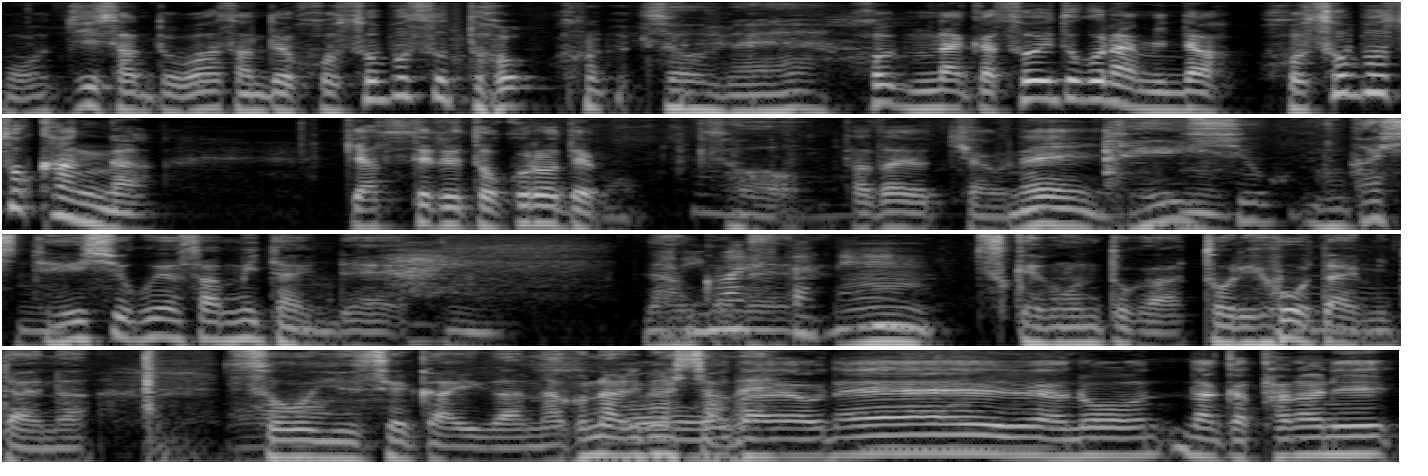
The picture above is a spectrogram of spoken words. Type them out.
もうおじいさんとおばあさんで細々と、そうね ほなんかそういうところはみんな細々感がやってるところでもそう漂っちゃうね。定食、昔定食屋さんみたいんで、なんありかねね。漬物とか取り放題みたいな、そういう世界がなくなりましたね。そうだよね。あの、なんか棚に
